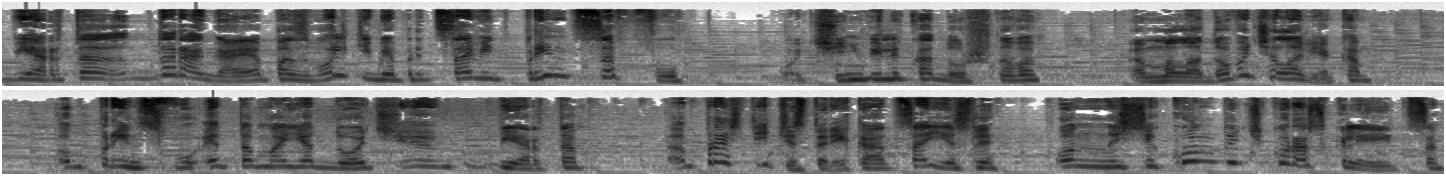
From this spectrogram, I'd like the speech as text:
«Берта, дорогая, позволь тебе представить принца Фу, очень великодушного, молодого человека. Принц Фу – это моя дочь, э, Берта. Простите старика отца, если он на секундочку расклеится».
